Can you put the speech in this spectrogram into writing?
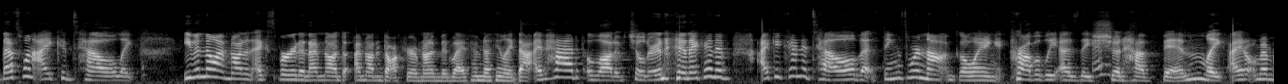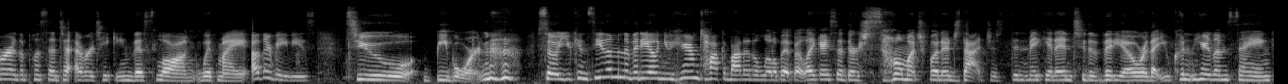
That's when I could tell like even though I'm not an expert and I'm not I'm not a doctor, I'm not a midwife, I'm nothing like that. I've had a lot of children and I kind of I could kind of tell that things were not going probably as they should have been. Like I don't remember the placenta ever taking this long with my other babies to be born. so you can see them in the video and you hear them talk about it a little bit, but like I said, there's so much footage that just didn't make it into the video or that you couldn't hear them saying.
